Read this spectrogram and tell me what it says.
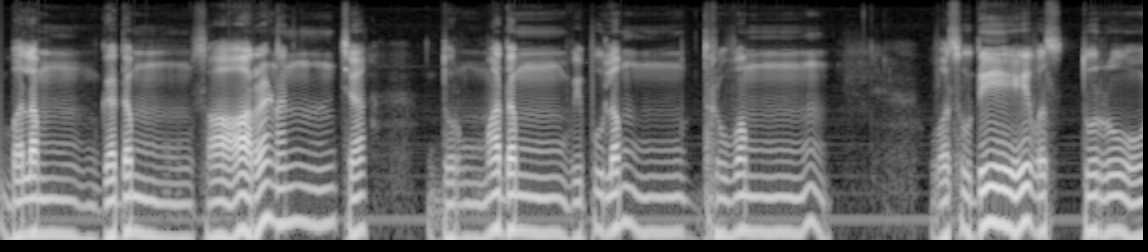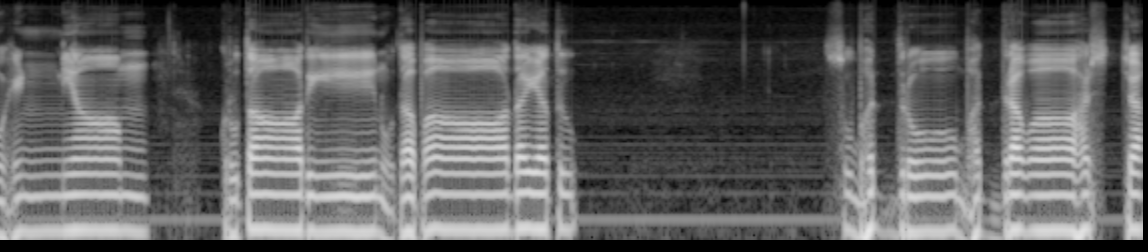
बलं गदं सारणञ्च दुर्मदं विपुलं ध्रुवम् वसुदेवस्तु रोहिण्यां कृतादीनुदपादयत्। सुभद्रो भद्रवाहश्च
